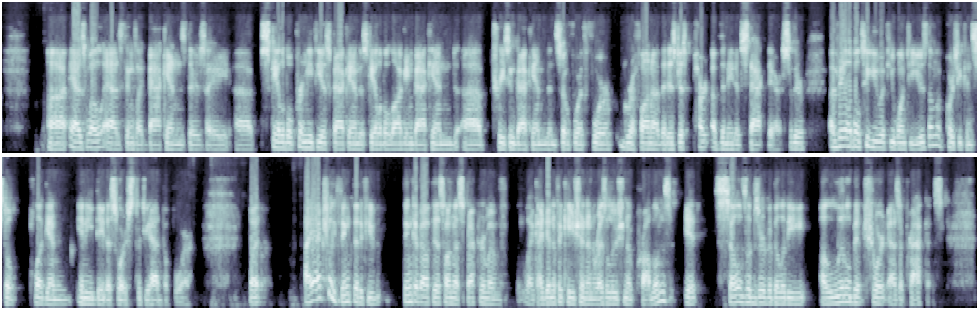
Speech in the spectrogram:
uh, as well as things like backends. There's a uh, scalable Prometheus backend, a scalable logging backend, uh, tracing backend, and so forth for Grafana that is just part of the native stack there. So they're available to you if you want to use them. Of course, you can still plug in any data source that you had before. But I actually think that if you think about this on a spectrum of like identification and resolution of problems, it sells observability a little bit short as a practice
